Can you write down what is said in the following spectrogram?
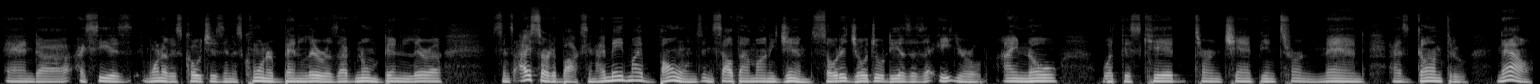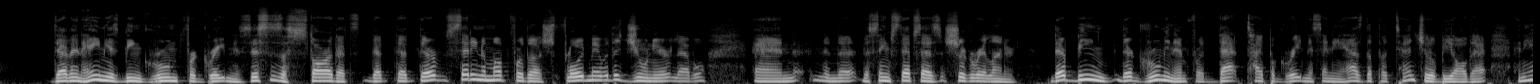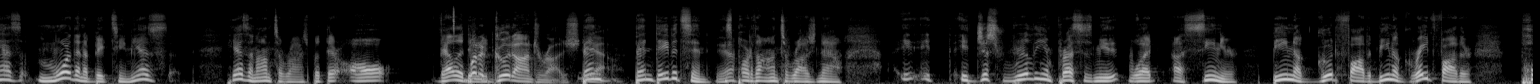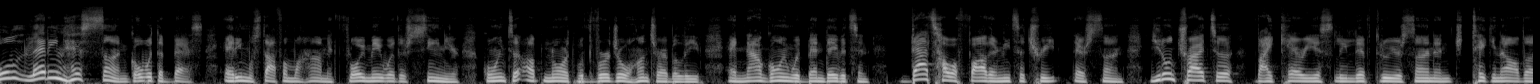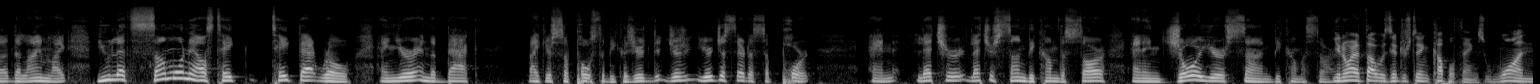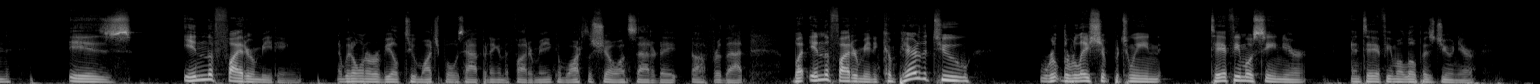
And uh, I see his one of his coaches in his corner, Ben Lira's. I've known Ben Lira since I started boxing. I made my bones in South El Monte gym. So did Jojo Diaz as an eight year old. I know what this kid turned champion, turned man has gone through. Now, Devin Haney is being groomed for greatness. This is a star that's that that they're setting him up for the Floyd Mayweather Jr. level, and in the the same steps as Sugar Ray Leonard. they're being they're grooming him for that type of greatness, and he has the potential to be all that. And he has more than a big team. He has he has an entourage, but they're all validated. What a good entourage. Ben yeah. Ben Davison is part of the entourage now. It, it it just really impresses me what a senior, being a good father, being a great father, pull letting his son go with the best. Eddie Mustafa Muhammad, Floyd Mayweather Sr., going to up north with Virgil Hunter, I believe, and now going with Ben Davison. That's how a father needs to treat their son. You don't try to vicariously live through your son and taking all the, the limelight. You let someone else take take that role and you're in the back like you're supposed to because you're you're you're just there to support and let your let your son become the star and enjoy your son become a star. You know what I thought was interesting? Couple things. One is in the fighter meeting, and we don't want to reveal too much about what's happening in the fighter meeting. You can watch the show on Saturday uh, for that. But in the fighter meeting, compare the two, re- the relationship between Teofimo Sr. and Teofimo Lopez Jr.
